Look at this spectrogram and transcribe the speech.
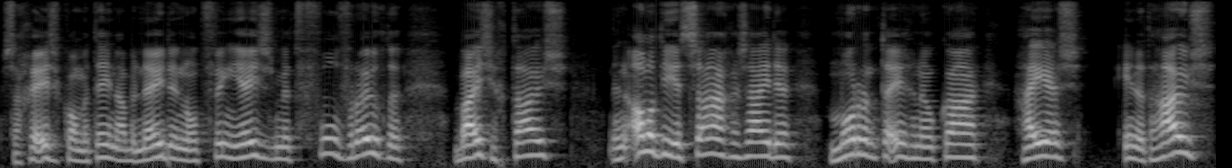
Zacchaeus kwam meteen naar beneden en ontving Jezus met vol vreugde bij zich thuis. En alle die het zagen, zeiden morren tegen elkaar: Hij is in het huis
